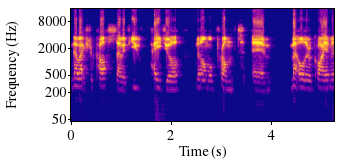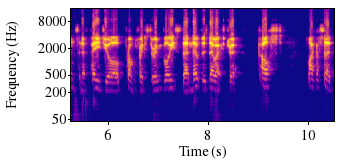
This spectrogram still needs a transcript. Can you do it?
no extra cost. So if you've paid your normal prompt, um, met all the requirements, and have paid your prompt register invoice, then no, there's no extra cost. Like I said,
